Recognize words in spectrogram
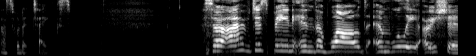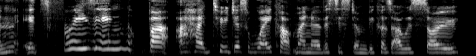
that's what it takes. So I've just been in the wild and woolly ocean. It's freezing, but I had to just wake up my nervous system because I was so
